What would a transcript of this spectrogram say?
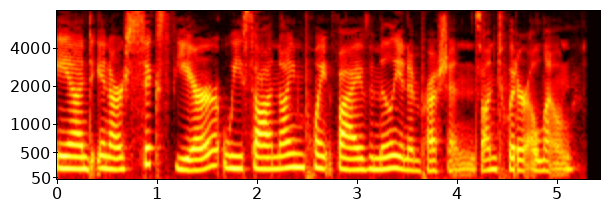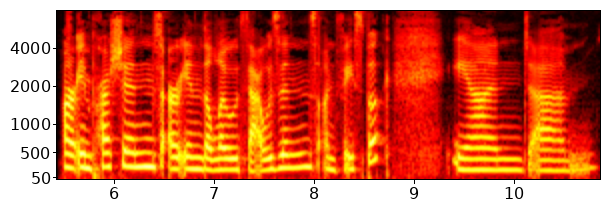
And in our sixth year, we saw 9.5 million impressions on Twitter alone. Our impressions are in the low thousands on Facebook, and um,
